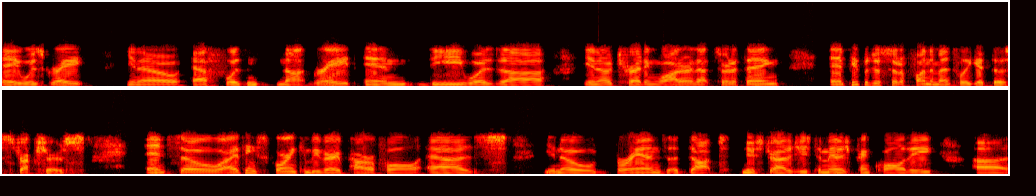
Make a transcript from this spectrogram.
A was great. you know, F was not great and D was, uh, you know, treading water, that sort of thing. And people just sort of fundamentally get those structures. And so I think scoring can be very powerful as, you know, brands adopt new strategies to manage print quality. Uh,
